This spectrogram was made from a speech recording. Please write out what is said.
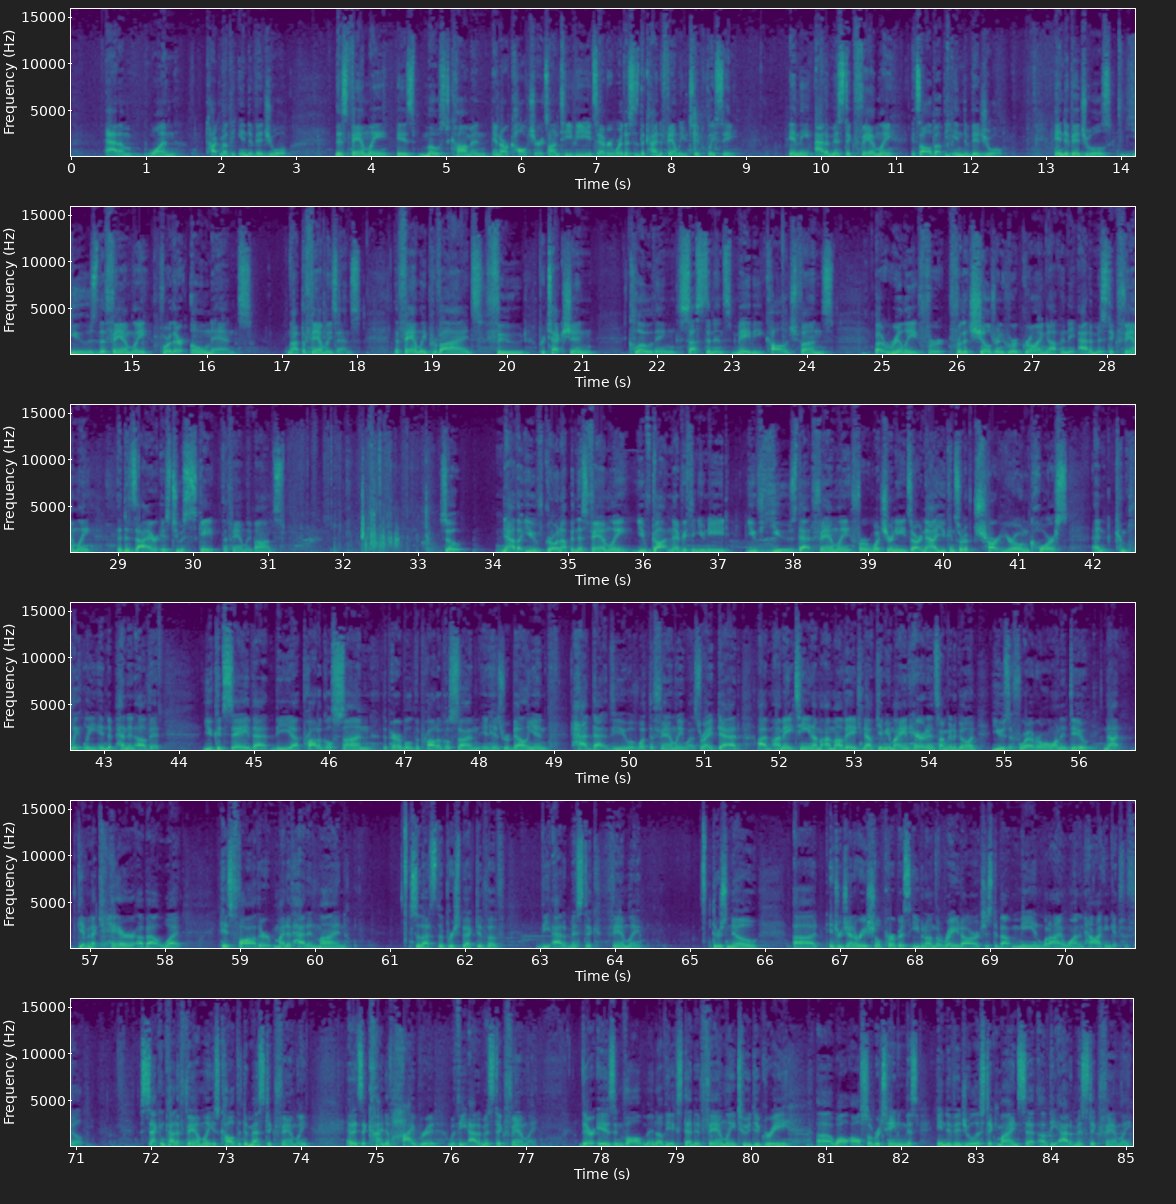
Atom, one, talking about the individual. This family is most common in our culture. It's on TV, it's everywhere. This is the kind of family you typically see. In the atomistic family, it's all about the individual. Individuals use the family for their own ends, not the family's ends. The family provides food, protection, clothing, sustenance, maybe college funds. But really, for, for the children who are growing up in the atomistic family, the desire is to escape the family bonds. So now that you've grown up in this family, you've gotten everything you need, you've used that family for what your needs are, now you can sort of chart your own course and completely independent of it. You could say that the uh, prodigal son, the parable of the prodigal son in his rebellion, had that view of what the family was, right? Dad, I'm, I'm 18, I'm, I'm of age now, give me my inheritance. I'm going to go and use it for whatever I want to do, not given a care about what his father might have had in mind. So that's the perspective of the atomistic family. There's no uh, intergenerational purpose even on the radar. It's just about me and what I want and how I can get fulfilled. Second kind of family is called the domestic family, and it's a kind of hybrid with the atomistic family. There is involvement of the extended family to a degree, uh, while also retaining this individualistic mindset of the atomistic family.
